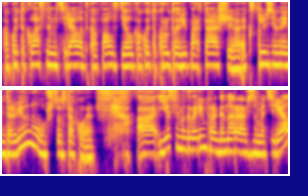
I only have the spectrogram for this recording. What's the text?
Какой-то классный материал откопал, сделал какой-то крутой репортаж, э, эксклюзивное интервью, ну, что-то такое. А если мы говорим про гонорар за материал,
